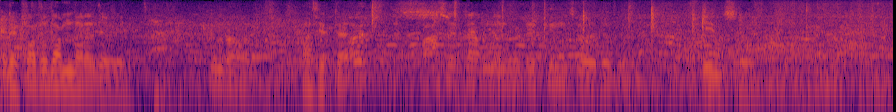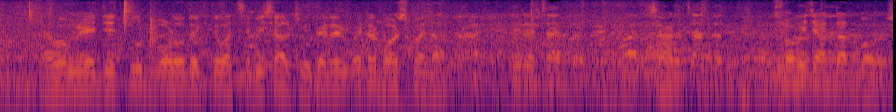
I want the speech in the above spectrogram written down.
এটা কত দাম ধরা যাবে? কোনটা হবে পাশেরটা আপনার তিনশো তিনশো। এবং এই যে চুট বড় দেখতে পাচ্ছি বিশাল চুট। এটার এটার বয়স কয় দাঁত? চার সবই চার দাঁত বয়স?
